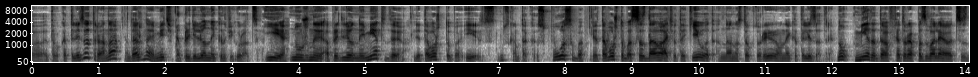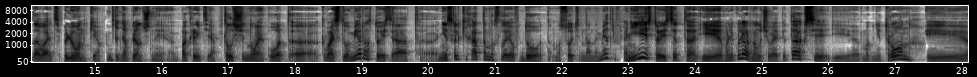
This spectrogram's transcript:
этого катализатора, она должна иметь определенные конфигурации. И нужны определенные методы для того, чтобы и, ну, скажем так, способы для того, чтобы создавать вот такие вот наноструктурированные катализаторы. Ну, методов, которые позволяют создавать пленки, многопленочные покрытия толщиной от э, квазидоумерных, то есть от э, нескольких атомных слоев до там, сотен нанометров, они есть, то есть это и молекулярно-лучевая эпитаксия, и магнетрон, и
